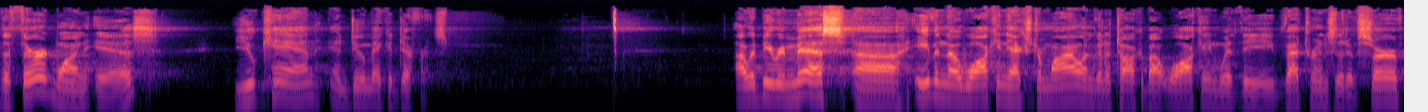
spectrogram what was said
the third one is you can and do make a difference. I would be remiss, uh, even though walking the extra mile, I'm going to talk about walking with the veterans that have served,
